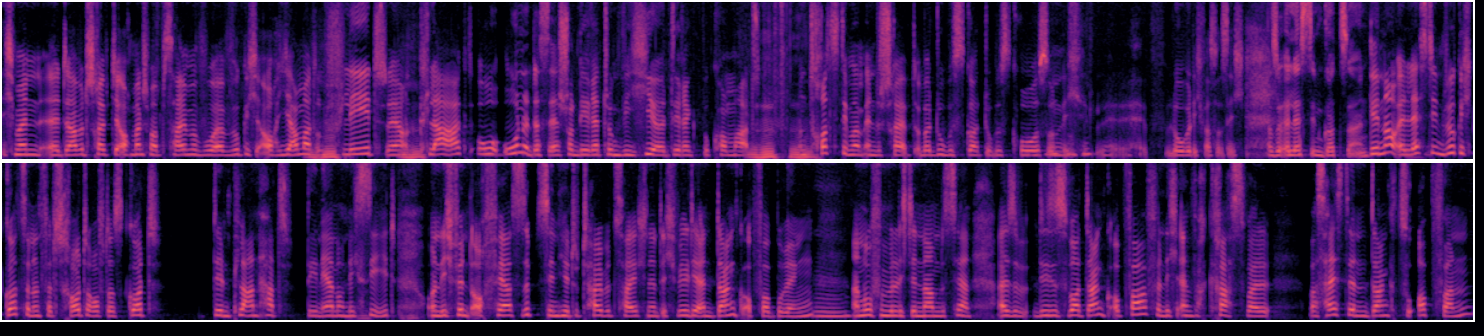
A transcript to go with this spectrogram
ich meine, äh, David schreibt ja auch manchmal Psalme, wo er wirklich auch jammert und fleht ja, und klagt, oh, ohne dass er schon die Rettung wie hier direkt bekommen hat. Und trotzdem am Ende schreibt, aber du bist Gott, du bist groß und ich äh, lobe dich, was weiß ich. Also er lässt ihn Gott sein. Genau, er lässt ihn wirklich Gott sein und vertraut darauf, dass Gott den Plan hat, den er noch nicht sieht. Und ich finde auch Vers 17 hier total bezeichnend. Ich will dir ein Dankopfer bringen. Anrufen will ich den Namen des Herrn. Also dieses Wort Dankopfer finde ich einfach krass, weil was heißt denn Dank zu opfern?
